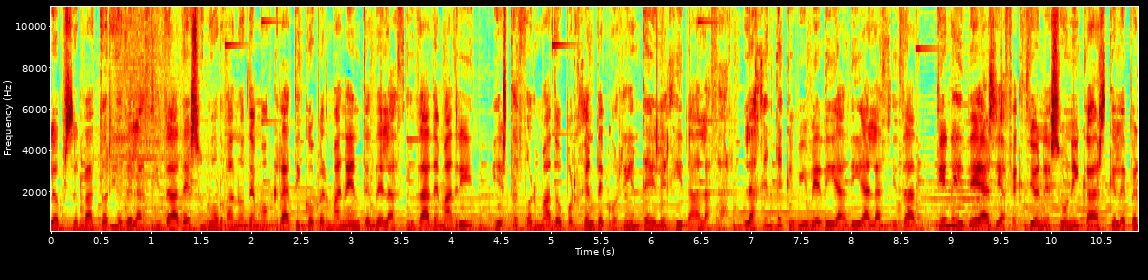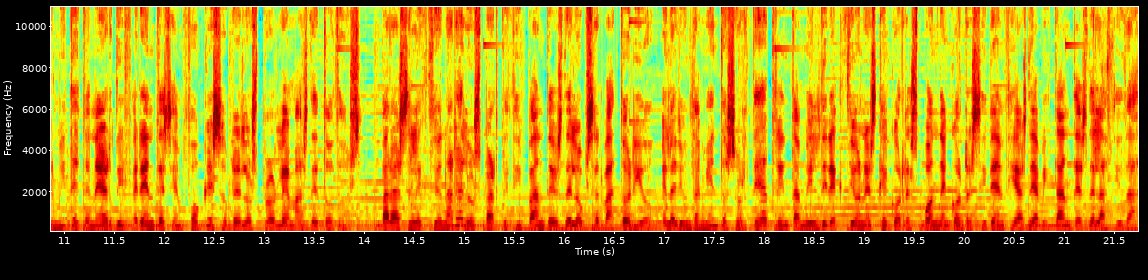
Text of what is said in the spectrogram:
El Observatorio de la Ciudad es un órgano democrático permanente de la Ciudad de Madrid y está formado por gente corriente elegida al azar. La gente que vive día a día la ciudad tiene ideas y afecciones únicas que le permite tener diferentes enfoques sobre los problemas de todos. Para seleccionar a los participantes del observatorio, el Ayuntamiento sortea 30.000 direcciones que corresponden con residencias de habitantes de la ciudad.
